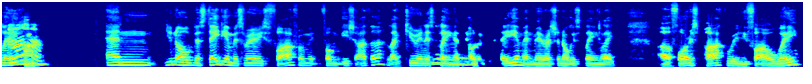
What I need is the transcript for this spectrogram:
playing, อ่า and you know the stadium is very far from it, from each other. Like Kieran is playing at the Mhm. Olympic Stadium, and May is playing like uh, Forest Park, really far away.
